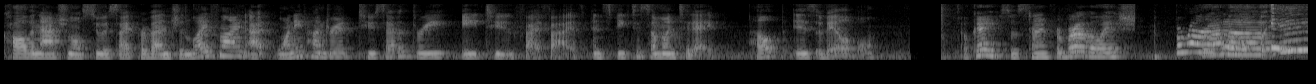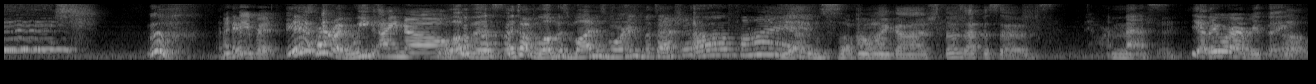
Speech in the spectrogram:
call the National Suicide Prevention Lifeline at 1 800 273 8255 and speak to someone today. Help is available. Okay, so it's time for Bravo ish. Bravo ish! Woo! My favorite. Favorite part of my week. I know. love this. I talked Love is Blind this morning, Natasha. Oh, fine. Yeah, it was so Oh my gosh, those episodes. They were A mess. everything. Yeah, they were everything. Oh,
